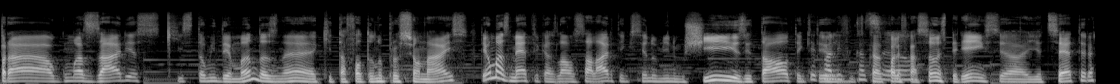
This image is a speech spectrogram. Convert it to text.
para algumas áreas que estão em demandas, né, que tá faltando profissionais. Tem umas métricas lá, o salário tem que ser no mínimo X e tal, tem que Ter ter qualificação. qualificação, experiência e etc.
